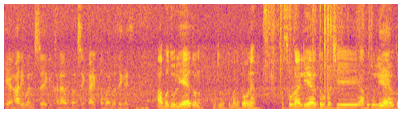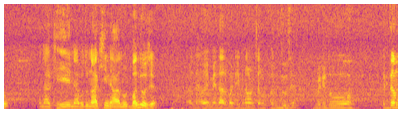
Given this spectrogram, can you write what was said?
કે સારી બનશે કે ખરાબ બનશે કાંઈ ખબર નથી ગઈ આ બધું લઈ આવ્યો હતો ને જો તમને કહું ને સોડા લઈ આવ્યો હતો પછી આ બધું લઈ આવ્યો હતો અને આ ઘી ને આ બધું નાખીને આ લોટ બાંધ્યો છે. અને હવે મેં દાળ બાટી બનાવવાનું ચાલુ કરી દીધું છે. મેં કીધું એકદમ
